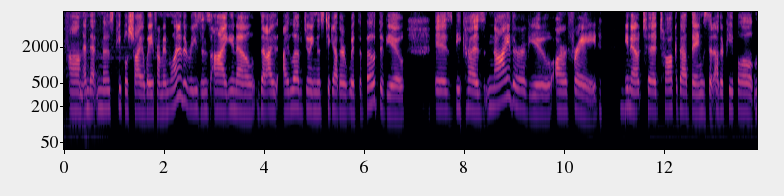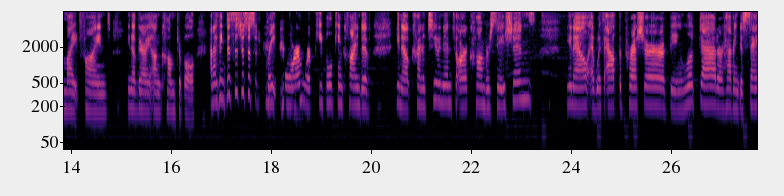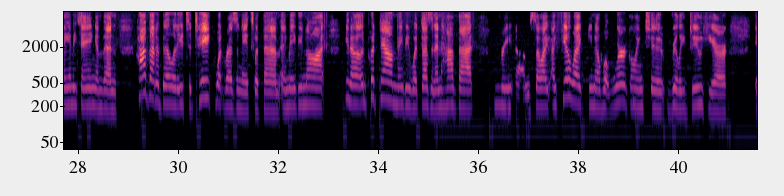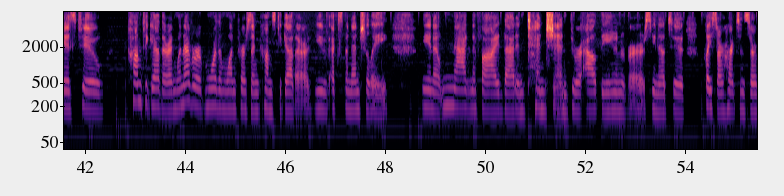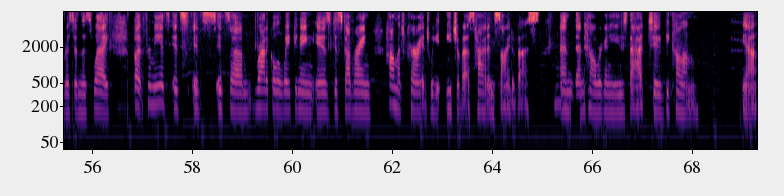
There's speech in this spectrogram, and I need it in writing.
um, and that most people shy away from. And one of the reasons I, you know, that I, I love doing this together with the both of you is because neither of you are afraid you know to talk about things that other people might find you know very uncomfortable and i think this is just a great forum where people can kind of you know kind of tune into our conversations you know, and without the pressure of being looked at or having to say anything, and then have that ability to take what resonates with them and maybe not, you know, and put down maybe what doesn't and have that. Freedom. So I, I feel like, you know, what we're going to really do here is to come together. And whenever more than one person comes together, you've exponentially you know, magnified that intention throughout the universe, you know, to place our hearts in service in this way. But for me, it's, it's, it's, it's, um, radical awakening is discovering how much courage we each of us had inside of us mm-hmm. and then how we're going to use that to become, yeah,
